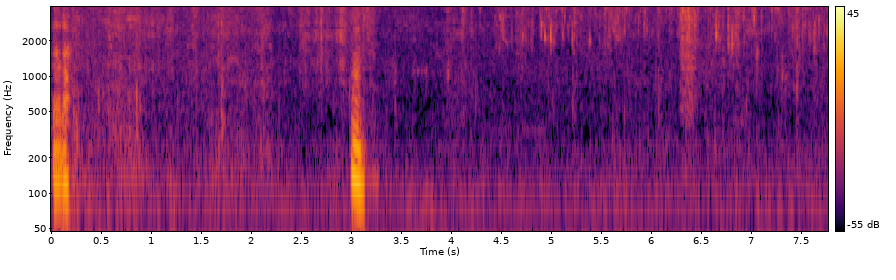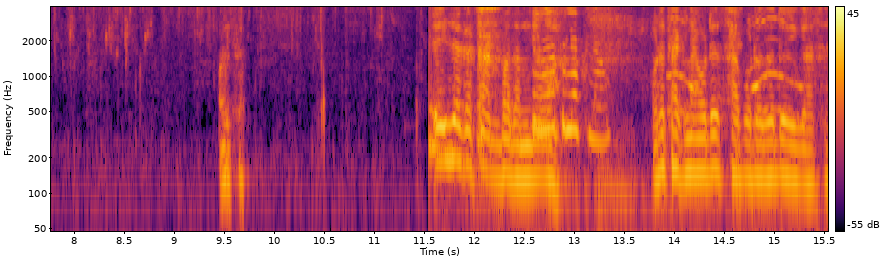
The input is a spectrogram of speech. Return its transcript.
দাঁড়া। এই জায়গা কাঠ বাদাম দেবো ওটা থাক না ওটা সাপোর্ট আছে ওই গাছে।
